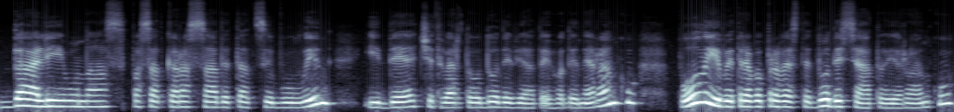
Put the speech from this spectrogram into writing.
Далі у нас посадка розсади та цибулин іде 4 до 9 години ранку. Поливи треба провести до 10 ранку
